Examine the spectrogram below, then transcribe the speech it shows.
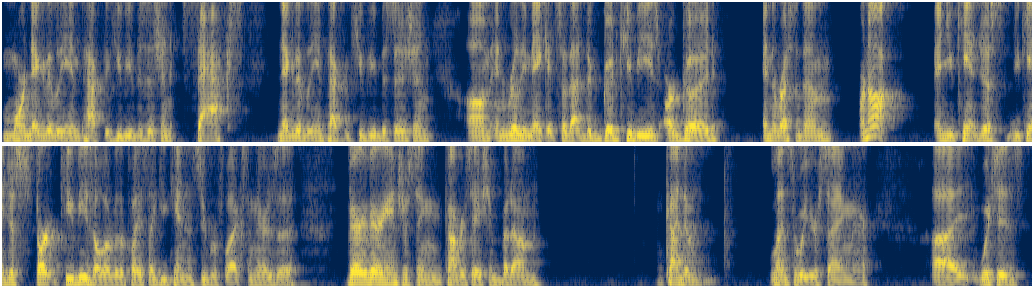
more negatively impact the QB position, sacks negatively impact the QB position, um, and really make it so that the good QBs are good and the rest of them are not. And you can't just you can't just start QBs all over the place like you can in Superflex. And there's a very very interesting conversation, but um, kind of lends to what you're saying there, uh, which is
